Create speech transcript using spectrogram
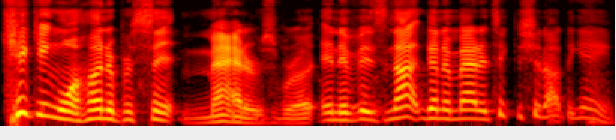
Kicking 100% matters, bro. And if it's not gonna matter, take the shit out the game.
